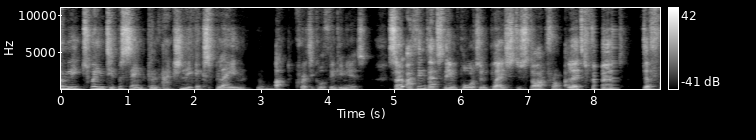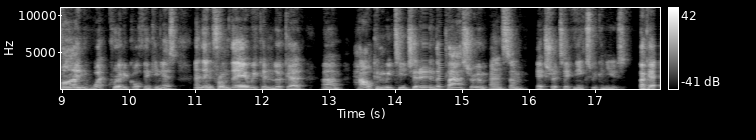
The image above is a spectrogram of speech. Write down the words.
only 20% can actually explain what critical thinking is. So I think that's the important place to start from. Let's first define what critical thinking is and then from there, we can look at um, how can we teach it in the classroom and some extra techniques we can use. Okay,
